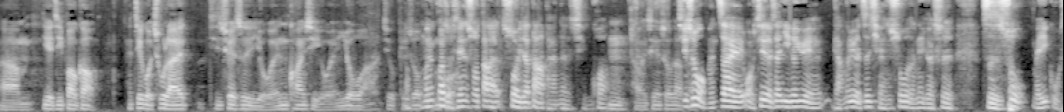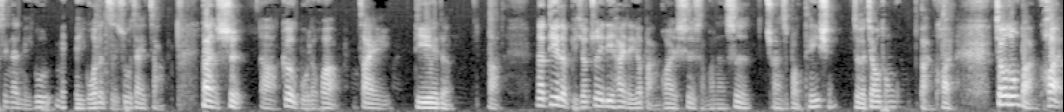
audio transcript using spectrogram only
嗯业绩报告。那结果出来的确是有人欢喜有人忧啊。就比如说，我们或者先说大说一下大盘的情况。嗯，好，先说大。其实我们在我记得在一个月、两个月之前说的那个是指数，美股现在美股美美国的指数在涨，但是啊个股的话在跌的啊。那跌的比较最厉害的一个板块是什么呢？是 transportation 这个交通板块。交通板块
